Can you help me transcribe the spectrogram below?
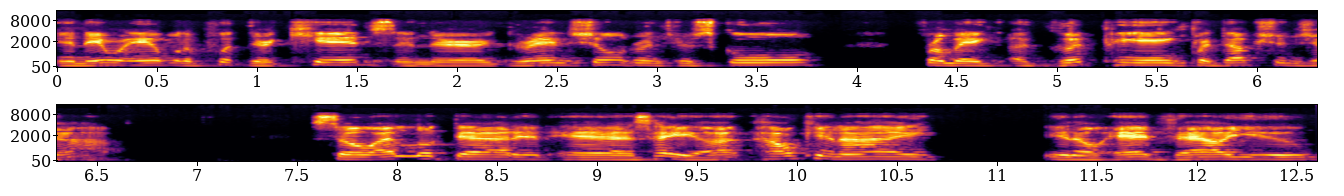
and they were able to put their kids and their grandchildren through school from a, a good paying production job so I looked at it as, hey, uh, how can I, you know, add value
